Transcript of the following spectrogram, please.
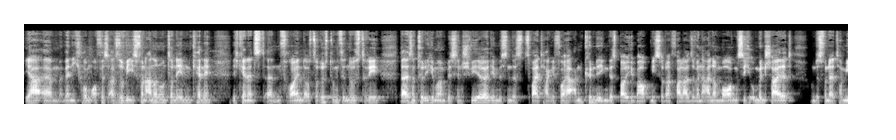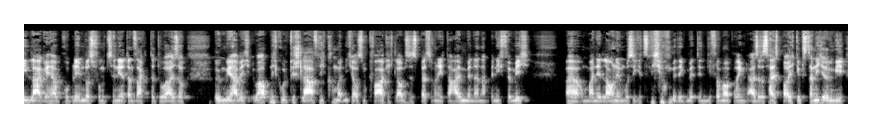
ja, ähm, wenn ich Homeoffice, also so wie ich es von anderen Unternehmen kenne, ich kenne jetzt äh, einen Freund aus der Rüstungsindustrie, da ist natürlich immer ein bisschen schwieriger, die müssen das zwei Tage vorher ankündigen, das baue ich überhaupt nicht so der Fall. Also wenn einer morgens sich umentscheidet und das von der Terminlage her problemlos funktioniert, dann sagt er, du, also irgendwie habe ich überhaupt nicht gut geschlafen, ich komme halt nicht aus dem Quark, ich glaube, es ist besser, wenn ich daheim bin, dann bin ich für mich äh, und meine Laune muss ich jetzt nicht unbedingt mit in die Firma bringen. Also das heißt, bei euch gibt es da nicht irgendwie,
